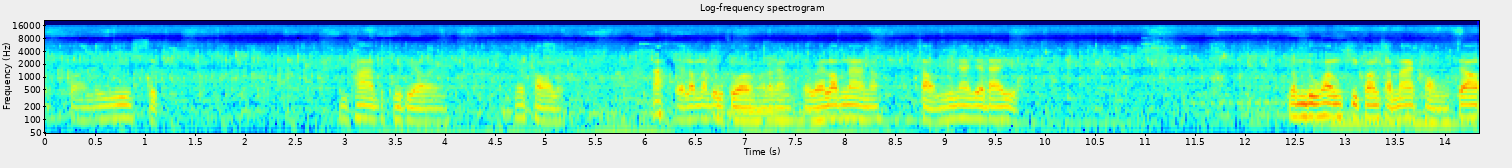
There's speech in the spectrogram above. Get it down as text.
อุปกรณ์ได้ยี่สิบผมพลาดไปทีเดียวเองไม่พอเลยอะเดี๋ยวเรามาดูตัวของเราแล้วกัน เดี๋ยวไว้รอบหน้าเนาะเสาร์นี้น่าจะได้อยู่ เรามาดูความขีดความสามารถของเจ้า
